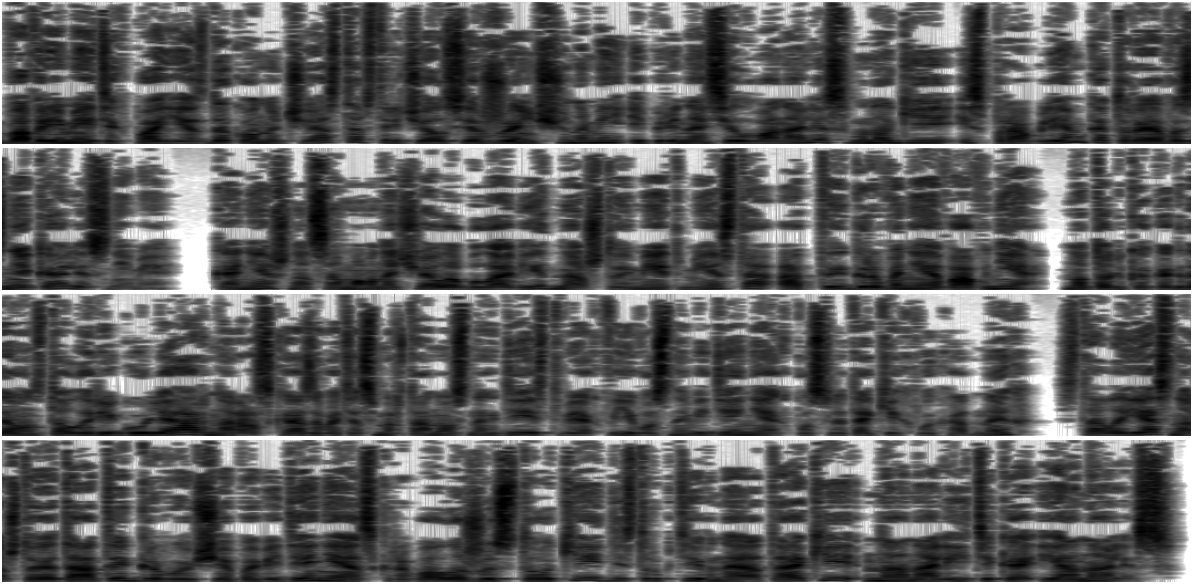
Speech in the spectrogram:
Во время этих поездок он часто встречался с женщинами и приносил в анализ многие из проблем, которые возникали с ними. Конечно, с самого начала было видно, что имеет место отыгрывание вовне, но только когда он стал регулярно рассказывать о смертоносных действиях в его сновидениях после таких выходных, стало ясно, что это отыгрывающее поведение скрывало жестокие деструктивные атаки на аналитика и анализ.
